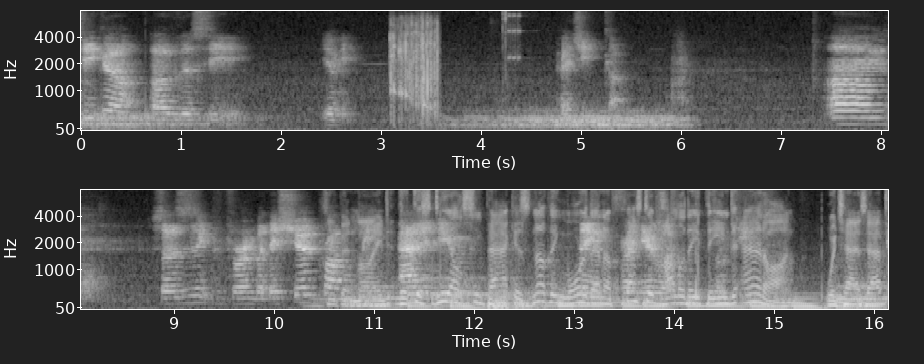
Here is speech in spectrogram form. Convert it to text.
Chica of the Sea. Yummy. Hey, Chica. Um, so this isn't confirmed, but they should probably... Keep in mind that this DLC pack is nothing more than a festive here. holiday themed add-on, which has ab-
